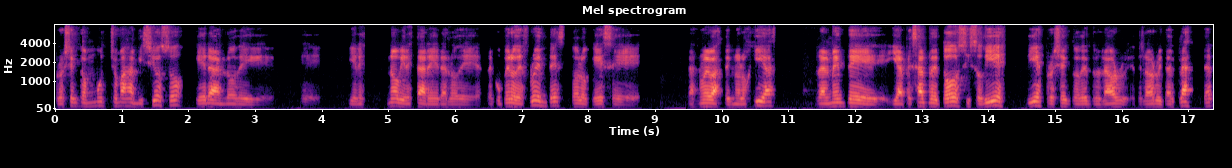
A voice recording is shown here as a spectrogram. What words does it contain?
proyectos mucho más ambiciosos, que eran lo de eh, bienestar, no bienestar, era lo de recupero de fluentes, todo lo que es eh, las nuevas tecnologías. Realmente, y a pesar de todo, se hizo 10, 10 proyectos dentro de la, de la órbita del clúster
